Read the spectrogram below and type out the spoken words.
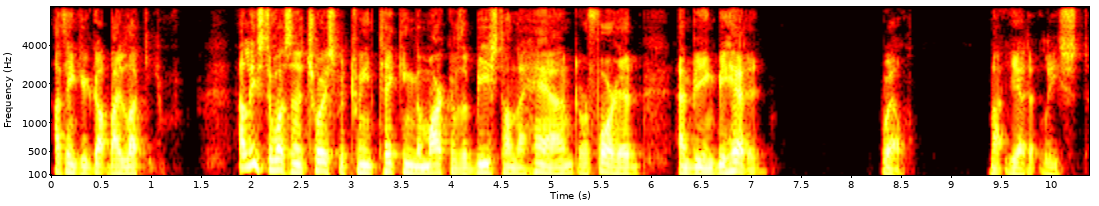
I think you got by lucky. At least it wasn't a choice between taking the mark of the beast on the hand or forehead and being beheaded. Well, not yet at least.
